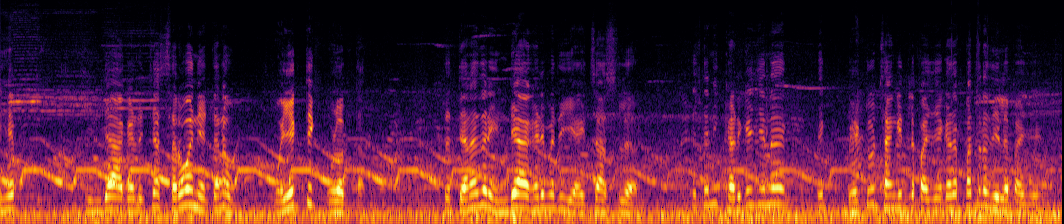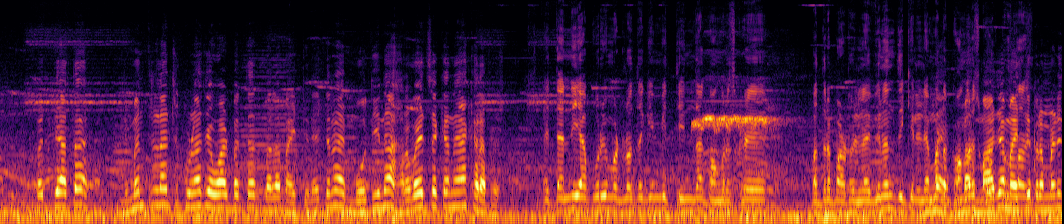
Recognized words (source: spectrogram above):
हे इंडिया आघाडीच्या सर्व नेत्यांना वैयक्तिक ओळखतात. तर त्यांना जर इंडिया आघाडीमध्ये यायचं असलं तर त्यांनी खडगेजीनं एक भेटून सांगितलं पाहिजे एखादं पत्र दिलं पाहिजे. पण ते आता निमंत्रणाची कुणाची वाट बघतात मला माहिती नाही. त्यांना मोदींना हरवायचं का नाही हा खरा प्रश्न. त्यांनी यापूर्वी म्हटलं होतं की मी तीनदा काँग्रेसकडे पत्र पाठवलेलं आहे. विनंती केलेली आहे. मात्र काँग्रेस माझ्या माहितीप्रमाणे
